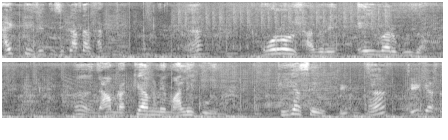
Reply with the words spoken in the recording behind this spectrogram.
খাইতেই যেতেছি কাদার খাটি হ্যাঁ? মরল সাগরে এইবার বুঝাও। হ্যাঁ যে আমরা কেমনে মালিক হই। ঠিক আছে? হ্যাঁ? ঠিক আছে।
